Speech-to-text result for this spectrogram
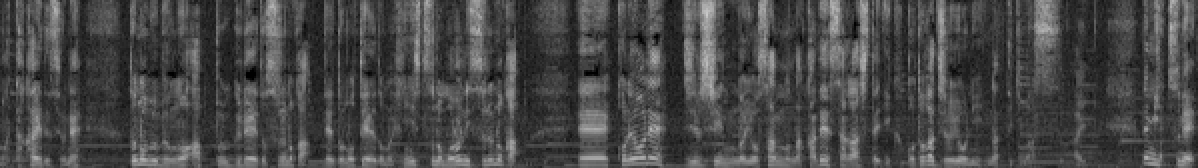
まあ、高いですよね。どの部分をアップグレードするのか、で、どの程度の品質のものにするのか、えー、これをね、自身の予算の中で探していくことが重要になってきます。はい。で、3つ目、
